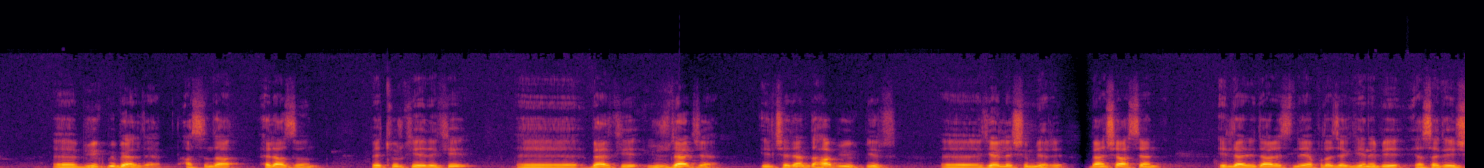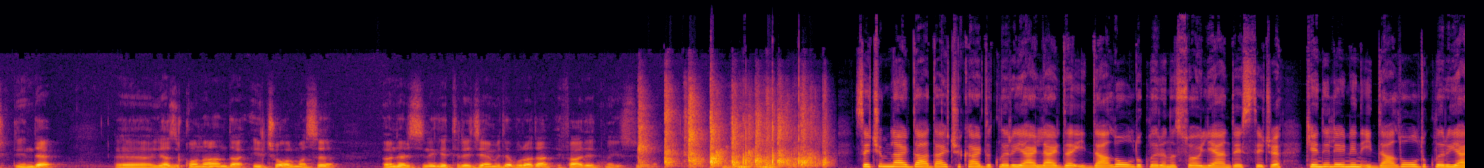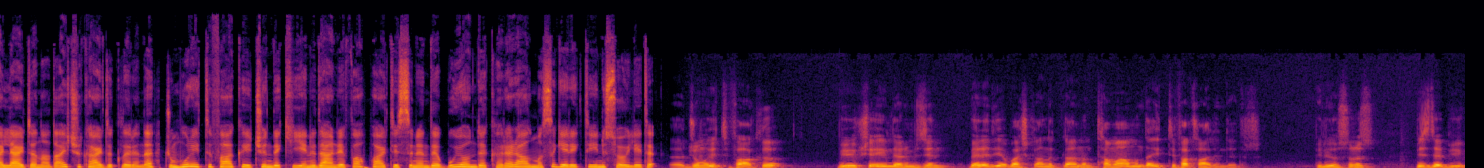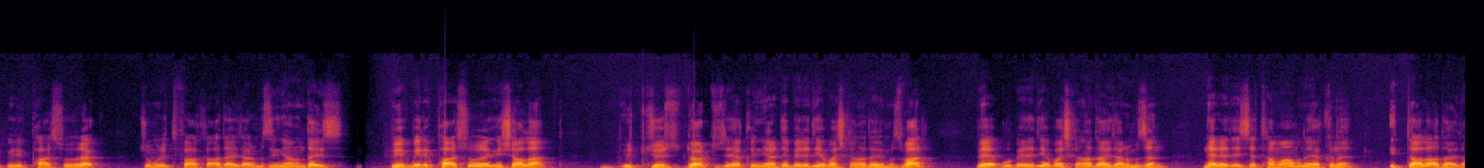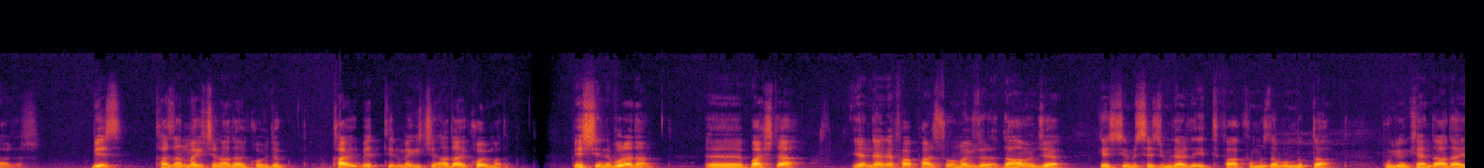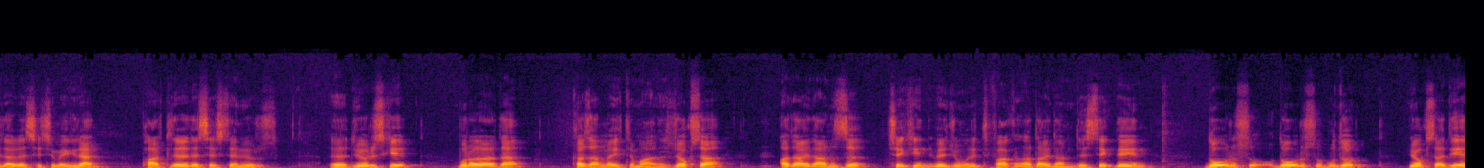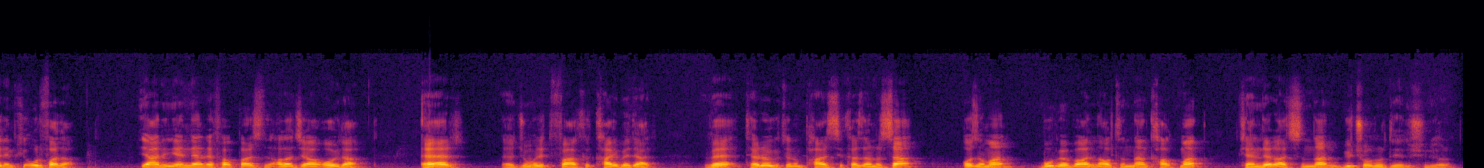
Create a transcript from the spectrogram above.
e, büyük bir belde. Aslında Elazığ'ın ve Türkiye'deki e, belki yüzlerce ilçeden daha büyük bir e, yerleşim yeri. Ben şahsen İller İdaresi'nde yapılacak yeni bir yasa değişikliğinde e, Yazı Konağı'nın da ilçe olması önerisini getireceğimi de buradan ifade etmek istiyorum. Seçimlerde aday çıkardıkları yerlerde iddialı olduklarını söyleyen Destici, kendilerinin iddialı oldukları yerlerden aday çıkardıklarını, Cumhur İttifakı içindeki Yeniden Refah Partisi'nin de bu yönde karar alması gerektiğini söyledi. E, Cumhur İttifakı büyük şehirlerimizin belediye başkanlıklarının tamamında ittifak halindedir. Biliyorsunuz biz de Büyük Birlik Partisi olarak Cumhur İttifakı adaylarımızın yanındayız. Büyük Birlik Partisi olarak inşallah 300-400'e yakın yerde belediye başkan adayımız var. Ve bu belediye başkan adaylarımızın neredeyse tamamına yakını iddialı adaylardır. Biz kazanmak için aday koyduk, kaybettirmek için aday koymadık. Biz şimdi buradan e, başta Yeniden Refah Partisi olmak üzere daha önce geçtiğimiz seçimlerde ittifakımızda bulunup da bugün kendi adaylarıyla seçime giren partilere de sesleniyoruz. E, diyoruz ki buralarda kazanma ihtimaliniz yoksa adaylarınızı çekin ve Cumhur İttifakı'nın adaylarını destekleyin. Doğrusu doğrusu budur. Yoksa diyelim ki Urfa'da yani Yeniden Refah Partisi'nin alacağı oyla eğer e, Cumhur İttifakı kaybeder ve terör örgütünün partisi kazanırsa o zaman bu vebalin altından kalkmak kendileri açısından güç olur diye düşünüyorum.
